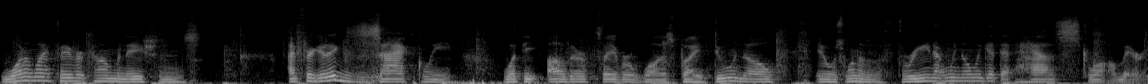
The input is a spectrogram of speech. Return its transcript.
one of my favorite combinations, I forget exactly what the other flavor was, but I do know it was one of the three that we normally get that has strawberry.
